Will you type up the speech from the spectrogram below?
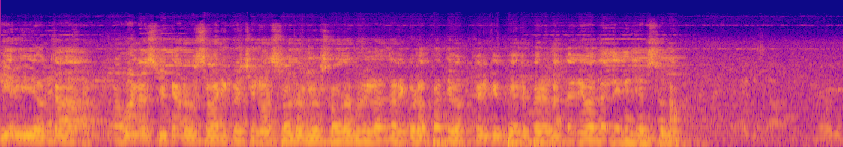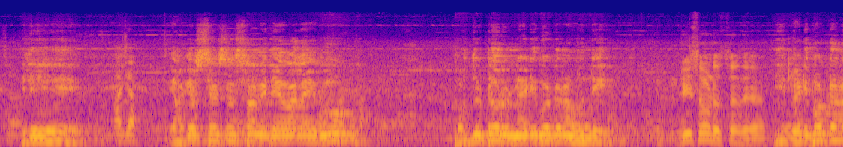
మీరు ఈ యొక్క రవాణా స్వీకారోత్సవానికి వచ్చిన సోదరులు సోదరులు అందరికీ కూడా ప్రతి ఒక్కరికి పేరు పేరున ధన్యవాదాలు తెలియజేస్తున్నాం. ఇది అగస్తేశ్వర స్వామి దేవాలయము పొద్దుటూరు నడిబొడ్డున ఉంది. రీసౌండ్ వస్తుంది. ఈ నడిబొడ్డున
